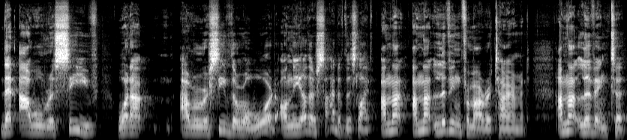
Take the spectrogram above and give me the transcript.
that I will receive what I I will receive the reward on the other side of this life. I'm not I'm not living for my retirement. I'm not living to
